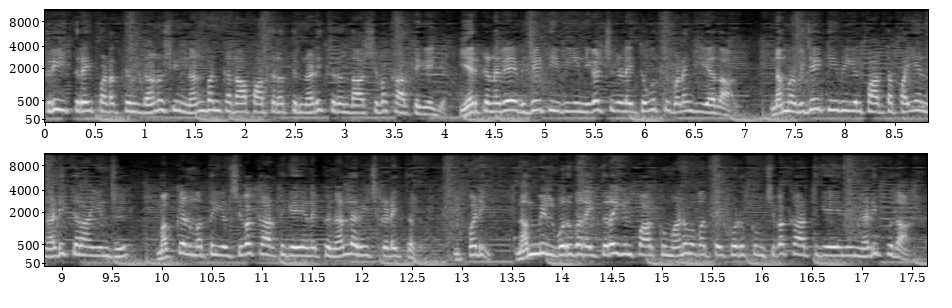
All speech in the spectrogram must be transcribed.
த்ரீ திரைப்படத்தில் தனுஷின் நண்பன் கதாபாத்திரத்தில் நடித்திருந்தார் சிவகார்த்திகேயன். ஏற்கனவே விஜய் டிவியின் நிகழ்ச்சிகளை தொகுத்து வழங்கியதால் நம்ம விஜய் டிவியில் பார்த்த பையன் நடிக்கிறான் என்று மக்கள் மத்தியில் சிவகார்த்திகேயனுக்கு நல்ல ரீச் கிடைத்தது. இப்படி நம்மில் ஒருவரை திரையில் பார்க்கும் அனுபவத்தை கொடுக்கும் சிவகார்த்திகேயனின் நடிப்புதான்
